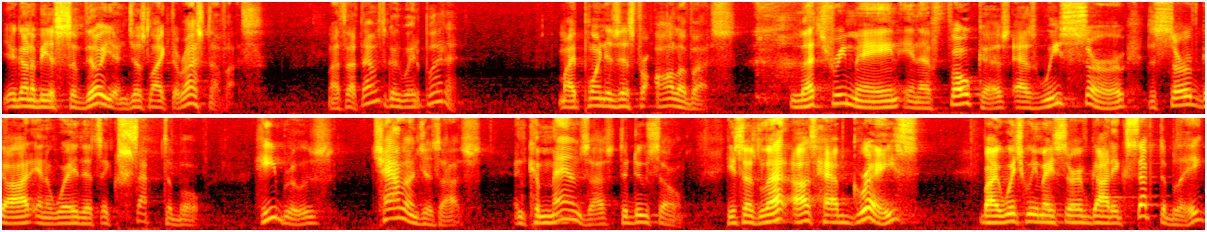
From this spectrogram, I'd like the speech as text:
you're going to be a civilian just like the rest of us. And I thought that was a good way to put it. My point is this for all of us. Let's remain in a focus as we serve to serve God in a way that's acceptable. Hebrews challenges us and commands us to do so. He says, Let us have grace by which we may serve God acceptably.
